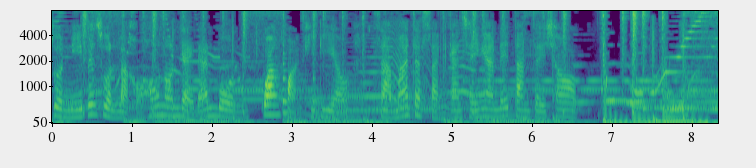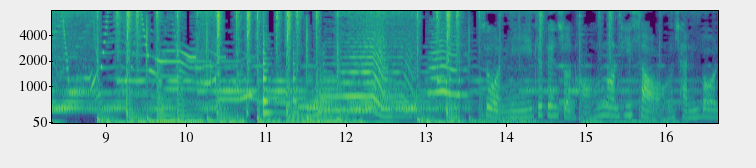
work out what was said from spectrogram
ส่วนนี้เป็นส่วนหลักของห้องนอนใหญ่ด้านบน กว้างขวางทีเดียว สามารถจัดสรรการใช้งานได้ตามใจชอบส่วนนี้จะเป็นส่วนของห้องนอนที่ 2 ชั้นบน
